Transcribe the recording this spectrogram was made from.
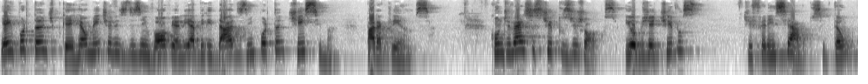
E é importante porque realmente eles desenvolvem ali habilidades importantíssimas para a criança, com diversos tipos de jogos e objetivos diferenciados. Então,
